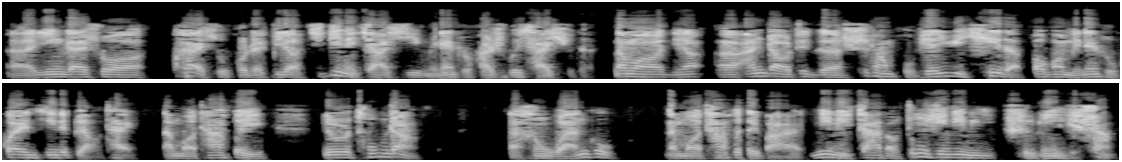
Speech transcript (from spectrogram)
呃，应该说快速或者比较激进的加息，美联储还是会采取的。那么你要呃按照这个市场普遍预期的，包括美联储官员自己的表态，那么它会由于通胀呃很顽固，那么它会把利率加到中性利率水平以上，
